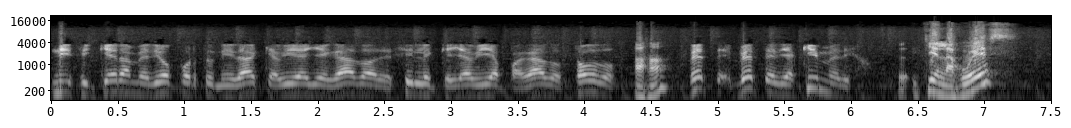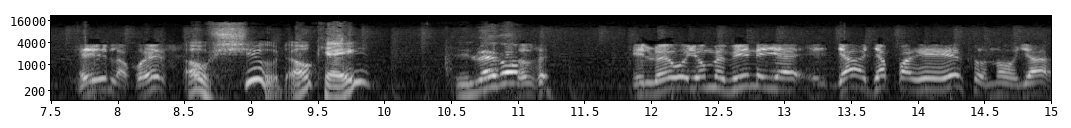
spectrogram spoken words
Ni, siquiera me dio oportunidad que había llegado a decirle que ya había pagado todo. Ajá. Vete, vete de aquí, me dijo. ¿Quién, la juez? Sí, la juez. Oh, shoot, ok. ¿Y luego? Entonces, y luego yo me vine y ya, ya, ya pagué eso, no, ya,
